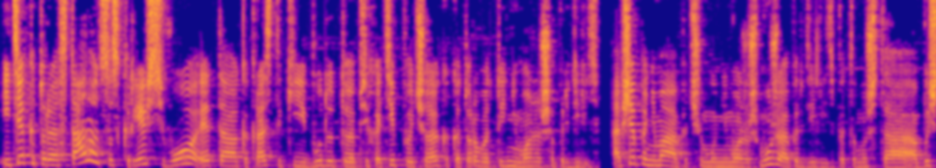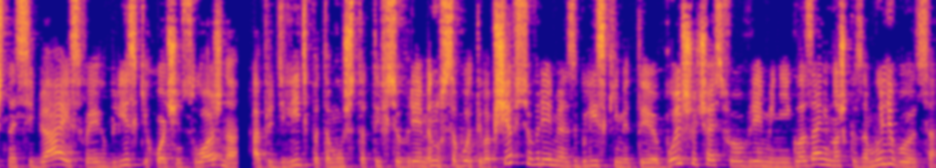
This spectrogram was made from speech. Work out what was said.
И те, которые останутся, скорее всего, это как раз-таки будут э, психотипы человека, которого ты не можешь определить. Вообще понимаю, почему не можешь мужа определить, потому что обычно себя и своих близких очень сложно определить, потому что ты все время, ну, с собой ты вообще все время, с близкими ты большую часть своего времени, и глаза немножко замыливаются.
